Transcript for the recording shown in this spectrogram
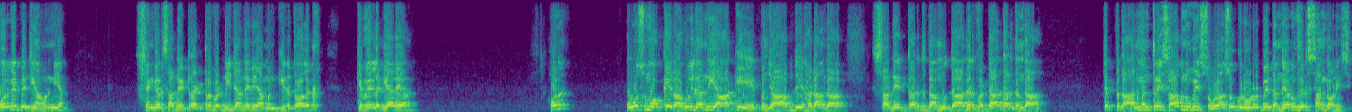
ਹੋਰ ਵੀ ਭੇਜੀਆਂ ਹੋਣਗੀਆਂ। ਸਿੰਗਰ ਸਾਡੇ ਟਰੈਕਟਰ ਵੱਡੀ ਜਾਂਦੇ ਨੇ ਆ ਮਨਕੀਰਤ ਔਲਖ ਕਿਵੇਂ ਲੱਗਿਆ ਰਿਹਾ? ਹੁਣ ਉਸ ਮੌਕੇ ਰਾਹੁਲ ਗਾਂਧੀ ਆ ਕੇ ਪੰਜਾਬ ਦੇ ਹੜ੍ਹਾਂ ਦਾ, ਸਾਡੇ ਦਰਦ ਦਾ ਮੁੱਦਾ ਅਗਰ ਵੱਡਾ ਕਰ ਦਿੰਦਾ, ਤੇ ਪ੍ਰਧਾਨ ਮੰਤਰੀ ਸਾਹਿਬ ਨੂੰ ਵੀ 1600 ਕਰੋੜ ਰੁਪਏ ਦੰਦਿਆਂ ਨੂੰ ਫਿਰ ਸੰਗ ਆਉਣੀ ਸੀ।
